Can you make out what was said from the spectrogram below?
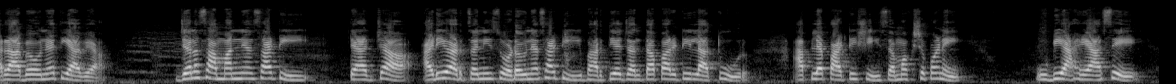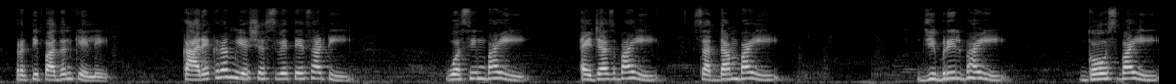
राबवण्यात याव्या. जनसामान्यांसाठी त्यांच्या अडीअडचणी सोडवण्यासाठी भारतीय जनता पार्टी लातूर आपल्या पाठीशी समक्षपणे उभी आहे असे प्रतिपादन केले. कार्यक्रम यशस्वीतेसाठी वसीमभाई एजाजभाई सद्दामभाई जिब्रिलभाई गौसबाई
